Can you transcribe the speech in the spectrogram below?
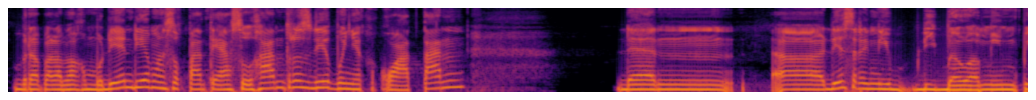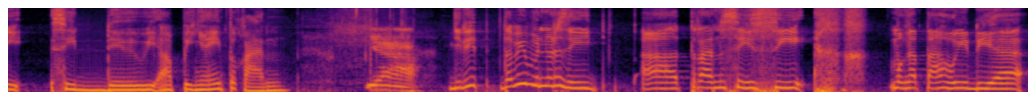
berapa lama kemudian dia masuk panti asuhan terus dia punya kekuatan. Dan eh, dia sering di- dibawa mimpi si dewi apinya itu kan. Ya, jadi tapi bener sih eh, transisi mengetahui dia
